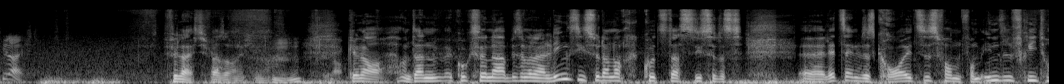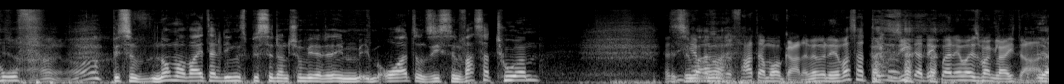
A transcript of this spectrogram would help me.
vielleicht. Vielleicht, ich weiß auch nicht genau. Mhm, Genau. Und dann guckst du nach, ein bisschen weiter nach links, siehst du dann noch kurz das, siehst du das äh, letzte Ende des Kreuzes vom, vom Inselfriedhof. Ja, genau. Bist du noch mal weiter links, bist du dann schon wieder im, im Ort und siehst den Wasserturm. Das Jetzt ist ja immer so eine Fata Morgana. Wenn man den Wasserturm sieht, dann denkt man immer, ist man gleich da. ne?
